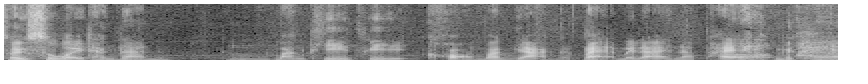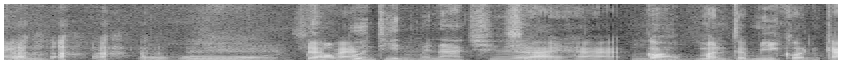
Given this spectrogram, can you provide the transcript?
อืสวยๆทั้งนั้น อืม บางที่ที่ของบางอย่างแตะไม่ได้นะแพง แพง โอ้โหใช่ของไหมพื้นถิ่นไม่น่าเชื่อ ใช่ฮะอืมก็มันจะมีกลไก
